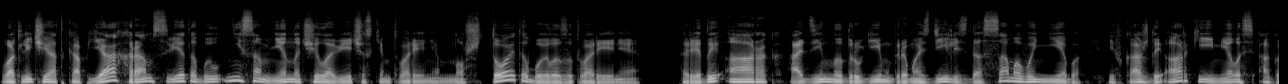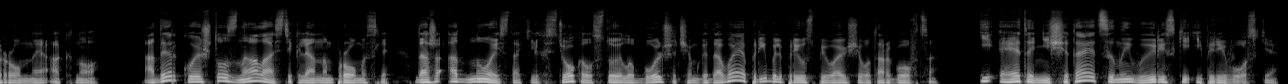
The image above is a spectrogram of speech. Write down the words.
В отличие от копья, храм света был, несомненно, человеческим творением. Но что это было за творение? Ряды арок один на другим громоздились до самого неба, и в каждой арке имелось огромное окно. Адер кое-что знала о стеклянном промысле. Даже одно из таких стекол стоило больше, чем годовая прибыль преуспевающего торговца. И это не считая цены вырезки и перевозки.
